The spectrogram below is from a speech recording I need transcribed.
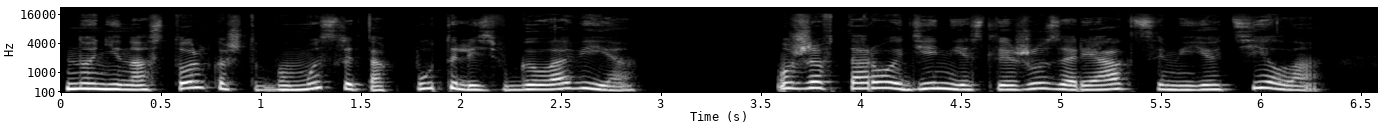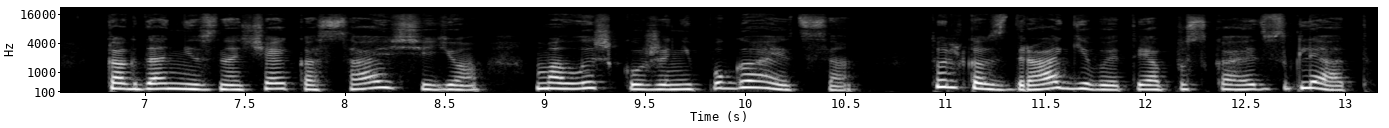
но не настолько, чтобы мысли так путались в голове. Уже второй день я слежу за реакциями ее тела. Когда незначай касаюсь ее, малышка уже не пугается, только вздрагивает и опускает взгляд.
